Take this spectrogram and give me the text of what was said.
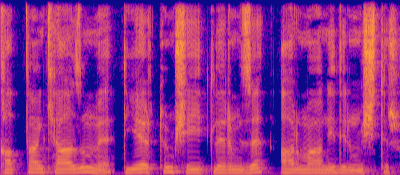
Kaptan Kazım ve diğer tüm şehitlerimize armağan edilmiştir.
